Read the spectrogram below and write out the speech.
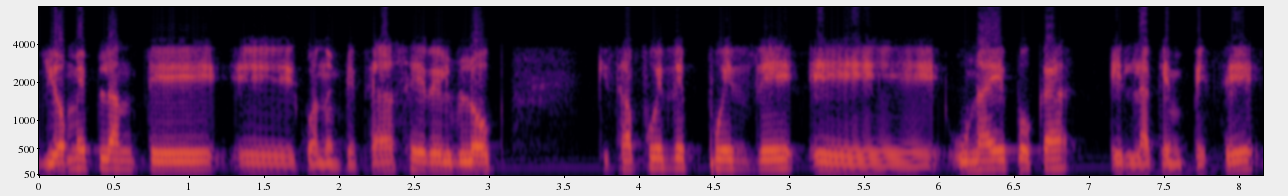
yo me planteé eh, cuando empecé a hacer el blog, quizás fue después de eh, una época en la que empecé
